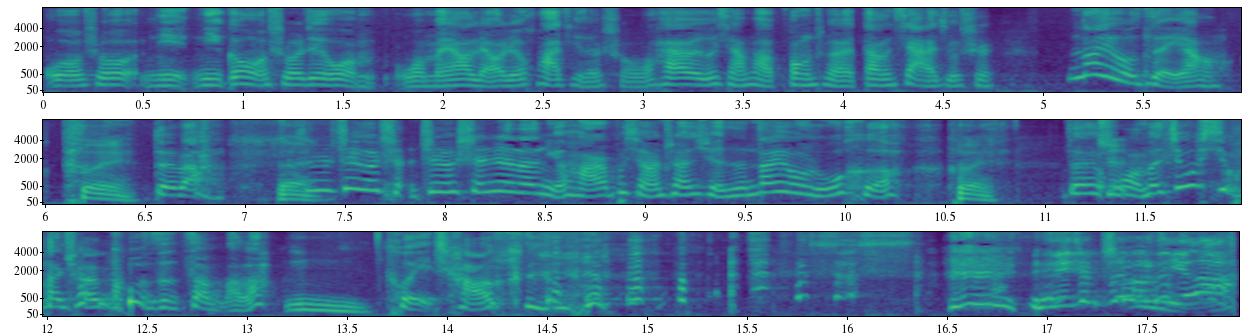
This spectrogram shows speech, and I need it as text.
我说你你跟我说这个，我我们要聊这个话题的时候，我还有一个想法蹦出来，当下就是那又怎样？对 对吧？对，就是这个深这个深圳的女孩不喜欢穿裙子，那又如何？对，对，我们就喜欢穿裤子，怎么了？嗯，腿长。你就只有你了，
